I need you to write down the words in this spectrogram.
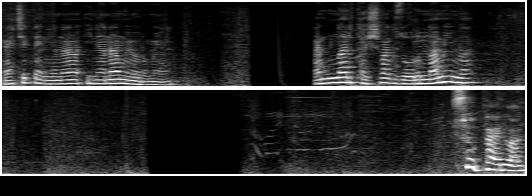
Gerçekten inana- inanamıyorum ya. Ben bunları taşımak zorunda mıyım lan? Süper lan.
